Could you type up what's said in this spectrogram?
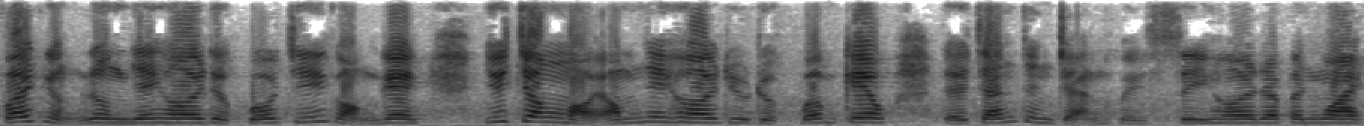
với những đường dây hơi được bố trí gọn gàng. Dưới chân mọi ống dây hơi đều được bơm keo để tránh tình trạng bị xì hơi ra bên ngoài.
